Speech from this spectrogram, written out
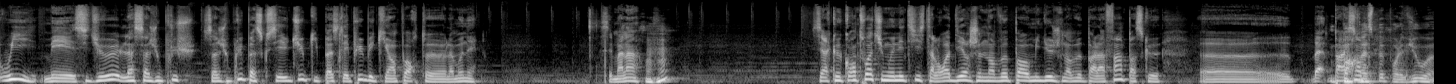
oui, mais si tu veux, là ça joue plus. Ça joue plus parce que c'est YouTube qui passe les pubs et qui emporte la monnaie. C'est malin. Mhm. C'est-à-dire que quand toi tu monétises, t'as le droit de dire je n'en veux pas au milieu, je n'en veux pas à la fin parce que euh, bah, par, Par, exemple respect pour les viewers.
